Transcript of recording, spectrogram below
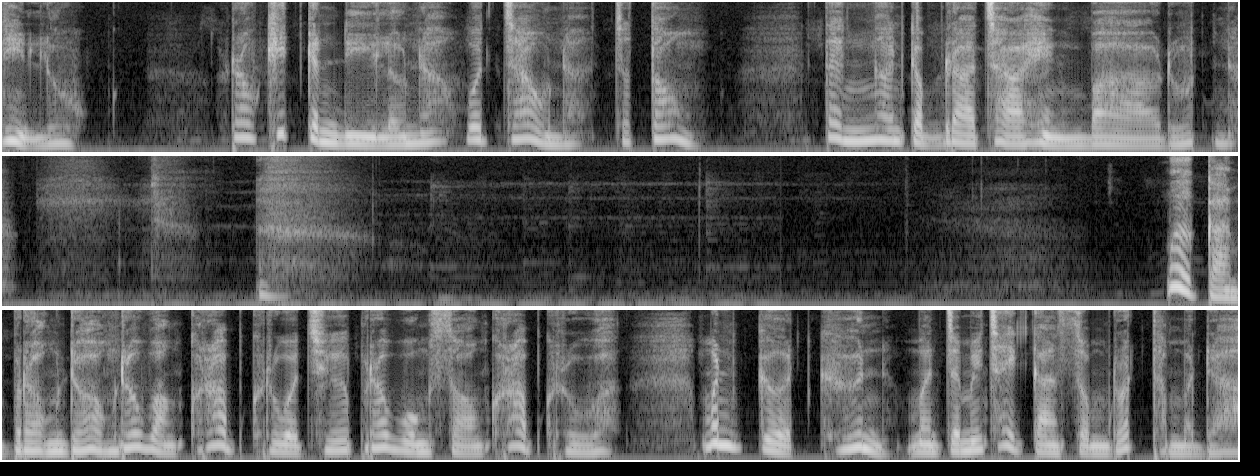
นี่ลูก เราคิดกันดีแล้วนะ ว่าเจ้านะจะต้องแต่งงานกับราชาแห่งบารุษนะ เมื่อการปรองดองระหว่างครอบครัวเชื้อพระวงศ์สองครอบครัว มันเกิดขึ้นมันจะไม่ใช่การสมรสธรรมดา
